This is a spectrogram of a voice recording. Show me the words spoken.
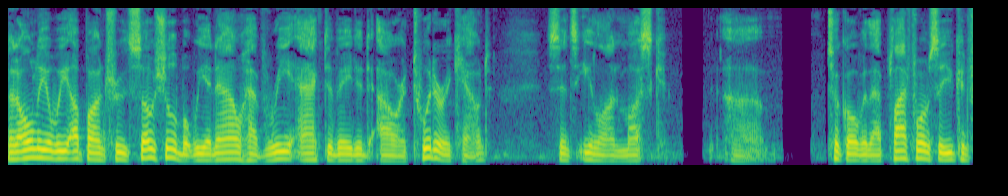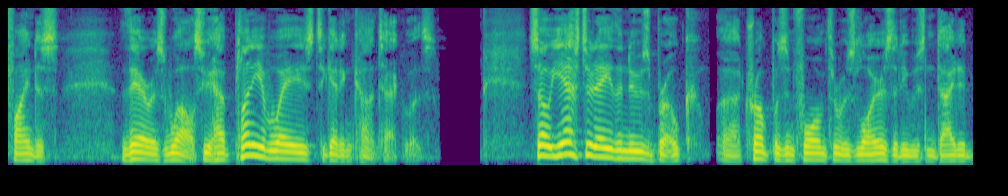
Not only are we up on Truth Social, but we now have reactivated our Twitter account since Elon Musk uh, took over that platform, so you can find us there as well. So you have plenty of ways to get in contact with us. So, yesterday the news broke. Uh, Trump was informed through his lawyers that he was indicted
